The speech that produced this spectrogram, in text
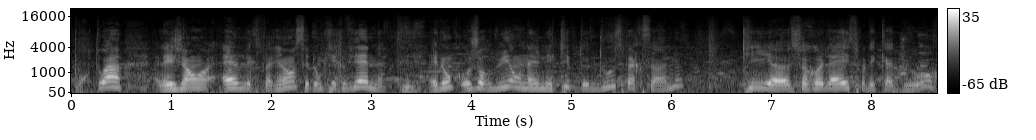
pour toi, les gens aiment l'expérience et donc ils reviennent. Mhm. Et donc aujourd'hui, on a une équipe de 12 personnes qui euh, se relaye sur les 4 jours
